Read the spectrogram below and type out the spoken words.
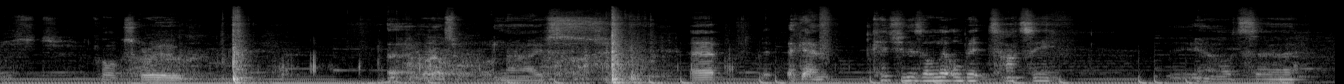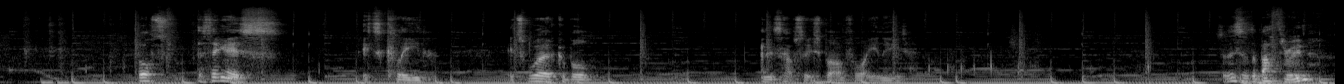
Just corkscrew. Uh, what else? Knives. Uh, again, kitchen is a little bit tatty. You know, it's. Uh, but the thing is, it's clean, it's workable, and it's absolutely spot on for what you need. So this is the bathroom.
